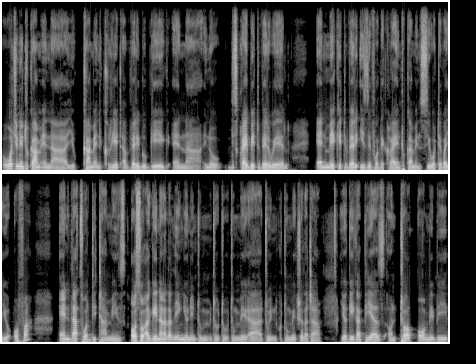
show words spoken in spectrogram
what you need to come and uh, you come and create a very good gig and uh, you know describe it very well and make it very easy for the client to come and see whatever you offer. And that's what determines. Also again another thing you need to to to to make uh, to to make sure that uh, your gig appears on top or maybe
